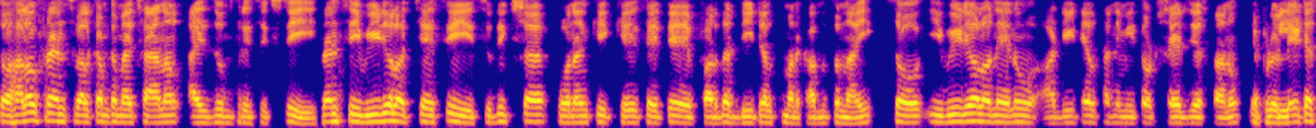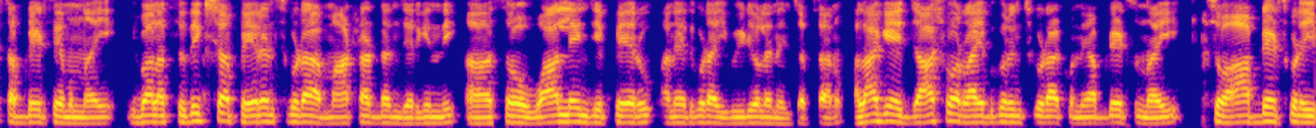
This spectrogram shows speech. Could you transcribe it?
So hello friends welcome to my channel izoom three sixty friends ఈ వీడియోలో వచ్చేసి సుదీక్ష కోనంకి కేసు అయితే ఫర్దర్ డీటెయిల్స్ మనకు అందుతున్నాయి. సో ఈ వీడియోలో నేను ఆ డీటెయిల్స్ అన్ని మీతో షేర్ చేస్తాను. ఇప్పుడు లేటెస్ట్ అప్డేట్స్ ఏమున్నాయి? ఇవాళ సుదీక్ష పేరెంట్స్ కూడా మాట్లాడడం జరిగింది. ఆ, సో వాళ్ళు ఏం చెప్పారు అనేది కూడా ఈ వీడియోలో నేను చెప్తాను. అలాగే జాషువా రైబ్ గురించి కూడా కొన్ని అప్డేట్స్ ఉన్నాయి. సో ఆ అప్డేట్స్ కూడా ఈ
